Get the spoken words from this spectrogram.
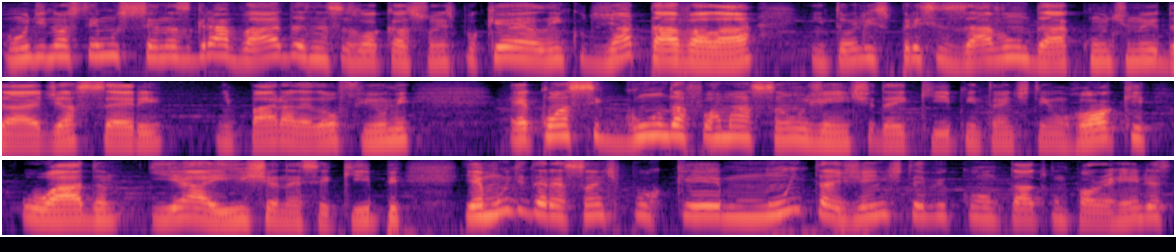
onde nós temos cenas gravadas nessas locações, porque o elenco já estava lá, então eles precisavam dar continuidade à série em paralelo ao filme. É com a segunda formação, gente, da equipe. Então a gente tem o Rock, o Adam e a Isha nessa equipe. E é muito interessante porque muita gente teve contato com Power Rangers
